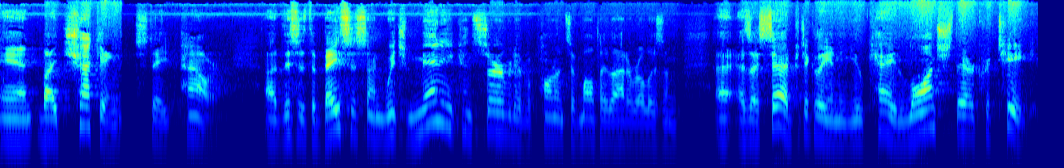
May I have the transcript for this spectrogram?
and by checking state power. Uh, this is the basis on which many conservative opponents of multilateralism, uh, as I said, particularly in the UK, launched their critique.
